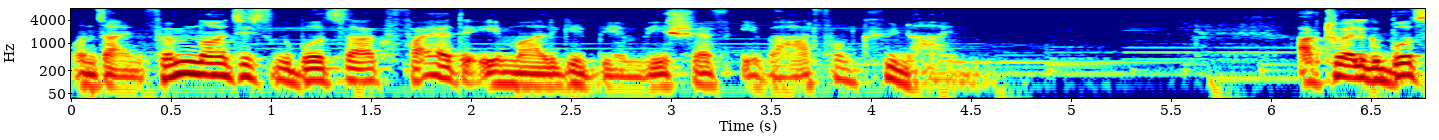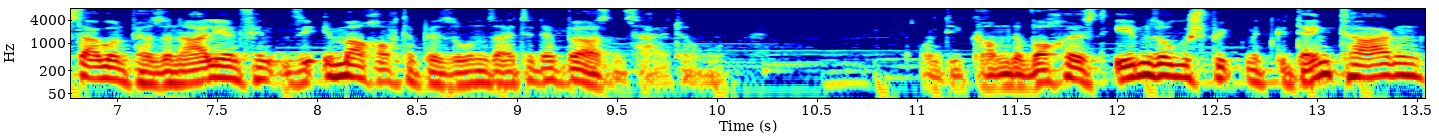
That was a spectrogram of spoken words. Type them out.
und seinen 95. Geburtstag feiert der ehemalige BMW-Chef Eberhard von Kühnheim. Aktuelle Geburtstage und Personalien finden Sie immer auch auf der Personenseite der Börsenzeitung. Und die kommende Woche ist ebenso gespickt mit Gedenktagen.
